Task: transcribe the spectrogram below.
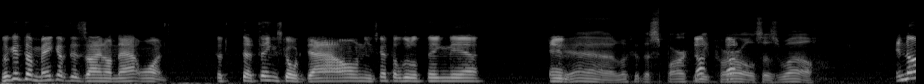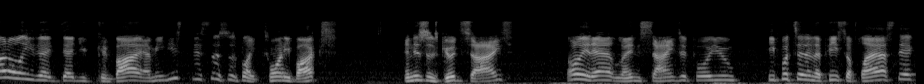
Look at the makeup design on that one. The, the things go down. He's got the little thing there, and Yeah, look at the sparkly No, no. pearls as well. and not only that, that you can buy. I mean, this this this is like twenty bucks, and this is good size. Not only that, Len signs it for you. He puts it in a piece of plastic,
